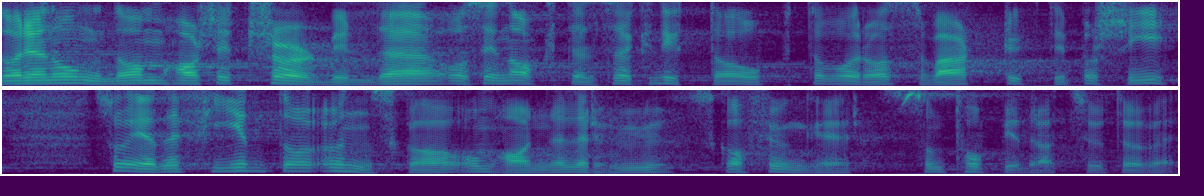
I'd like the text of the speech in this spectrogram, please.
Når en ungdom har sitt sjølbilde og sin aktelse knytta opp til å være svært dyktig på ski, så er det fint å ønske om han eller hun skal fungere som toppidrettsutøver.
